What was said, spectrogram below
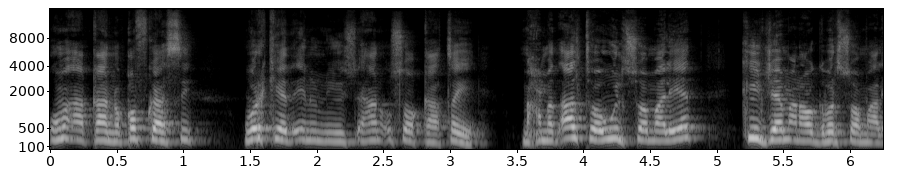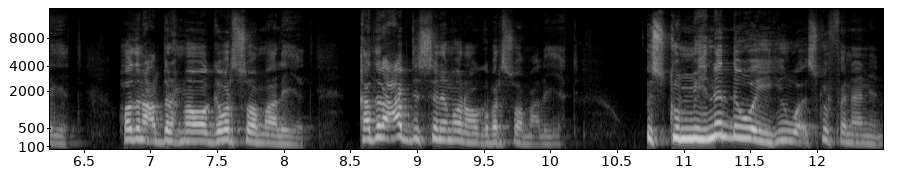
uma aqaano qofkaasi warkeeda inuu news ahaan u soo qaatay. Maxamed alta waa wiil soomaaliyeed kii jaamicna waa gabar soomaaliyeed. Hodan cabdiraxmaan waa gabar soomaaliyeed. Qadra cabdi sinemona waa gabar soomaaliyeed. Isku mihnada way yihiin waa isku fanaanin.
